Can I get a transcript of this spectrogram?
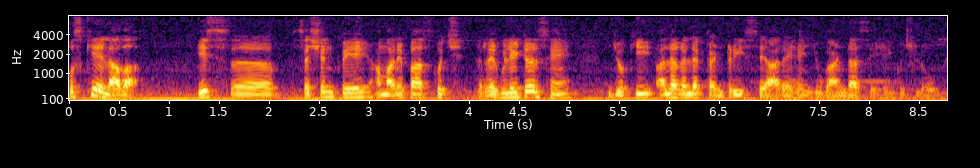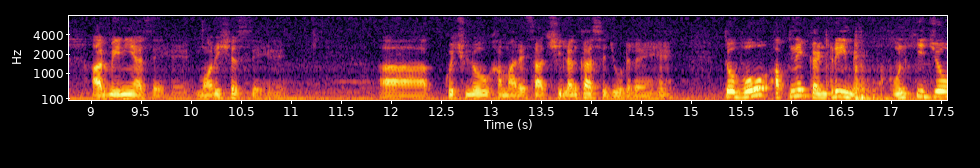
उसके अलावा इस सेशन पे हमारे पास कुछ रेगुलेटर्स हैं, जो कि अलग अलग कंट्रीज़ से आ रहे हैं युगांडा से हैं कुछ लोग आर्मेनिया से हैं मॉरिशस से हैं कुछ लोग हमारे साथ श्रीलंका से जुड़ रहे हैं। तो वो अपने कंट्री में, उनकी जो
